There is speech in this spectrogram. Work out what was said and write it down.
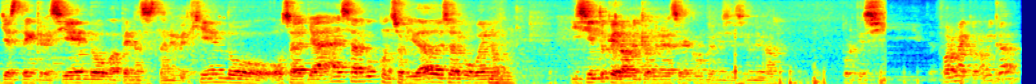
ya estén creciendo o apenas están emergiendo, o, o sea, ya es algo consolidado, es algo bueno. Y siento que la única manera sería con penalización legal. Porque si de forma económica,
